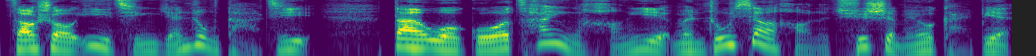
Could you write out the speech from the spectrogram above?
遭受疫情严重打击，但我国餐饮行业稳中向好的趋势没有改变。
